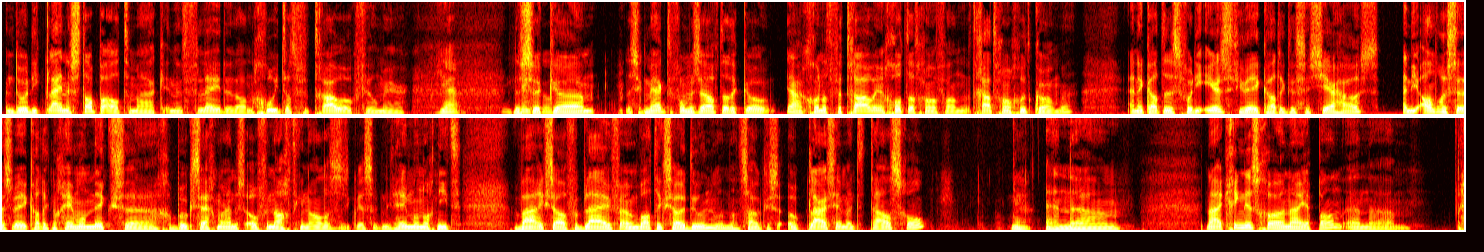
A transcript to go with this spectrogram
en door die kleine stappen al te maken in het verleden... dan groeit dat vertrouwen ook veel meer. ja. Dus ik, ehm, dus ik merkte voor mezelf dat ik ja, gewoon dat vertrouwen in God dat gewoon van, het gaat gewoon goed komen. En ik had dus voor die eerste vier weken had ik dus een sharehouse. En die andere zes weken had ik nog helemaal niks eh, geboekt, zeg maar. Dus overnachting en alles. Dus ik wist ook niet, helemaal nog niet waar ik zou verblijven en wat ik zou doen. Want dan zou ik dus ook klaar zijn met de taalschool. Ja. En ehm, nou, ik ging dus gewoon naar Japan en... ehm,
